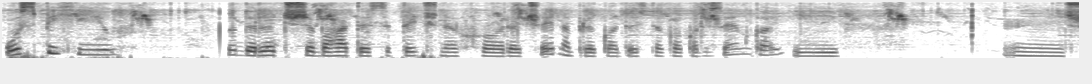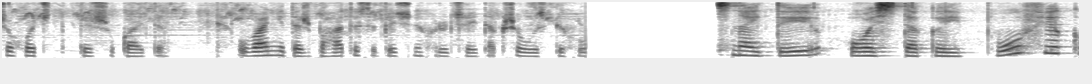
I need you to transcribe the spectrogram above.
Успіхів! Тут, до речі, ще багато естетичних е, речей, наприклад, ось така корзинка і що хочете, те шукайте. У ванні теж багато естетичних речей, так що успіху. Знайти ось такий пуфік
